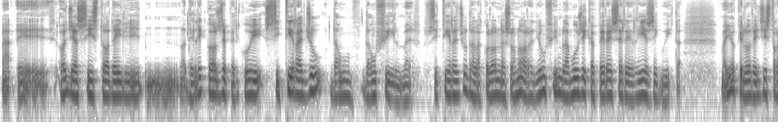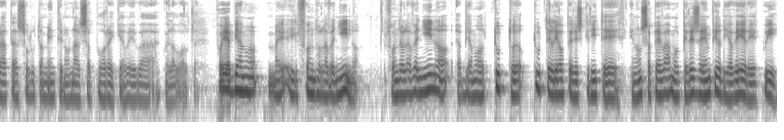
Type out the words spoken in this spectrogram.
Ma eh, oggi assisto a, degli, a, delle cose per cui si tira giù da un, da un, film, si tira giù dalla colonna sonora di un film la musica per essere rieseguita. Ma io che l'ho registrata assolutamente non ha il sapore che aveva quella volta. Poi abbiamo il fondo Lavagnino, Fondo Lavagnino abbiamo tutto, tutte le opere scritte e non sapevamo per esempio di avere qui,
